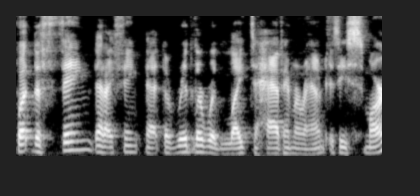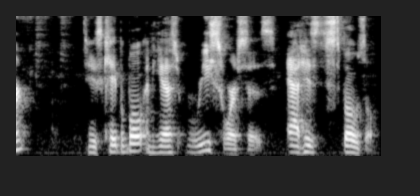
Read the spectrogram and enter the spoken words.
But the thing that I think that the Riddler would like to have him around is he's smart, he's capable, and he has resources at his disposal.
